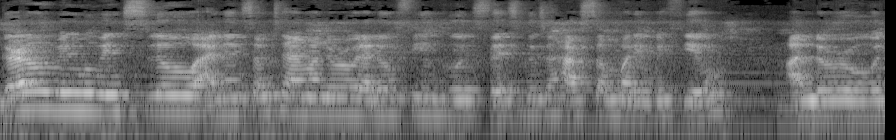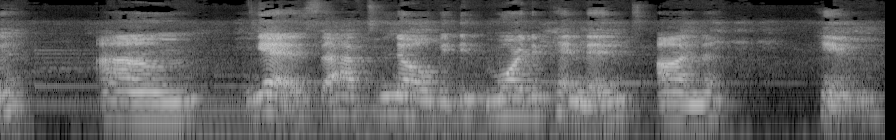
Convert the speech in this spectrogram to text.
girl been moving slow and then sometime on the road I don't feel good so it's good to have somebody with you on the road. Um, yes, I have to now be more dependent on him,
